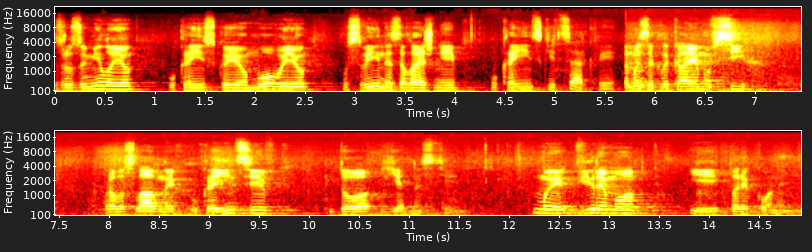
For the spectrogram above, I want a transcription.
зрозумілою українською мовою у своїй незалежній українській церкві. Ми закликаємо всіх православних українців до єдності. Ми віримо і переконані,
